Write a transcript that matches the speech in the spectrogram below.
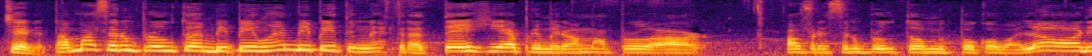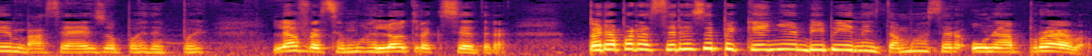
Chévere, vamos a hacer un producto MVP. Un MVP tiene una estrategia. Primero vamos a probar a ofrecer un producto de muy poco valor y en base a eso pues después le ofrecemos el otro, etcétera. Pero para hacer ese pequeño MVP necesitamos hacer una prueba.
